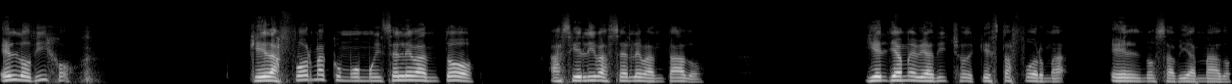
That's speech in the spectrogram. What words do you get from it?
él lo dijo, que la forma como Moisés levantó, así él iba a ser levantado. Y él ya me había dicho de que esta forma él nos había amado.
